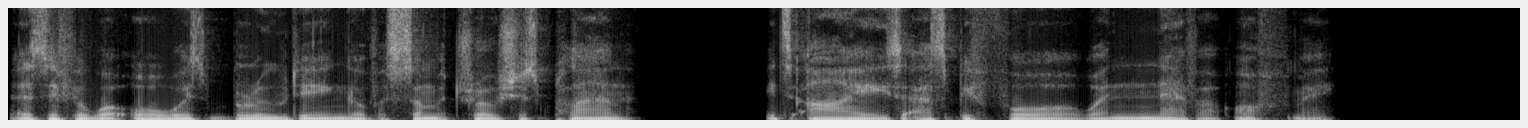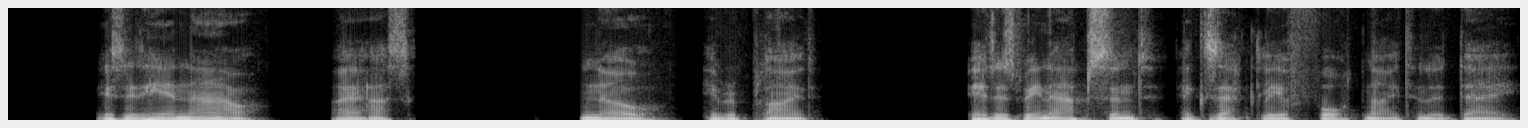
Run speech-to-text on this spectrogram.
as if it were always brooding over some atrocious plan. Its eyes, as before, were never off me. Is it here now? I asked. No, he replied. It has been absent exactly a fortnight and a day,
